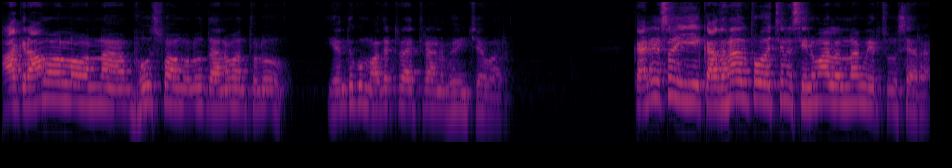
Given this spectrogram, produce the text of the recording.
ఆ గ్రామంలో ఉన్న భూస్వాములు ధనవంతులు ఎందుకు మొదటి రాత్రి అనుభవించేవారు? కనీసం ఈ కథనాలతో వచ్చిన సినిమాలన్నా మీరు చూసారా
